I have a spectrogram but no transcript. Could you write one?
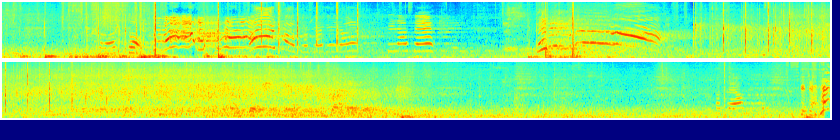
そうそうああそう気をつけてあげるよ振り直してこっちだよつけて当たる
